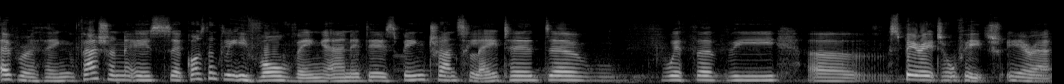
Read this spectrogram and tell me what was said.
everything, fashion is uh, constantly evolving and it is being translated uh, with uh, the uh, spirit of each era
